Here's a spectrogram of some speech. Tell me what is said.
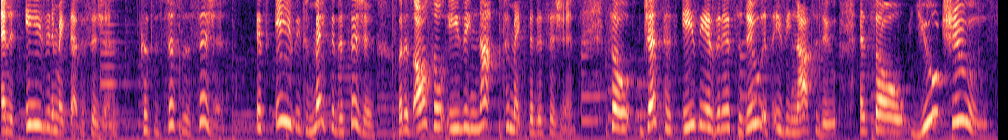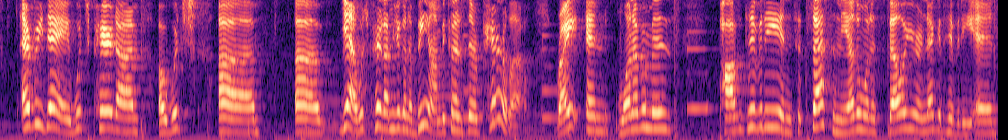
And it's easy to make that decision because it's just a decision. It's easy to make the decision, but it's also easy not to make the decision. So, just as easy as it is to do, it's easy not to do. And so, you choose every day which paradigm or which uh, uh, yeah, which paradigm you're going to be on because they're parallel, right? And one of them is positivity and success, and the other one is failure and negativity. And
